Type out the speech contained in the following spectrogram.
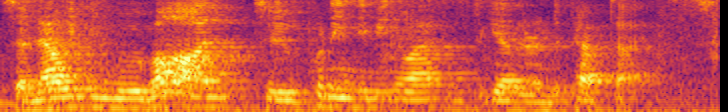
So mm-hmm. now we can move on to putting the amino acids together into peptides.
